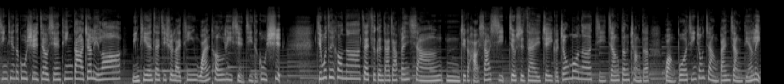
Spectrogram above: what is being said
今天的故事就先听到这里喽，明天再继续来听《顽童历险记》的故事。节目最后呢，再次跟大家分享，嗯，这个好消息就是在这个周末呢，即将登场的广播金钟奖颁奖典礼。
